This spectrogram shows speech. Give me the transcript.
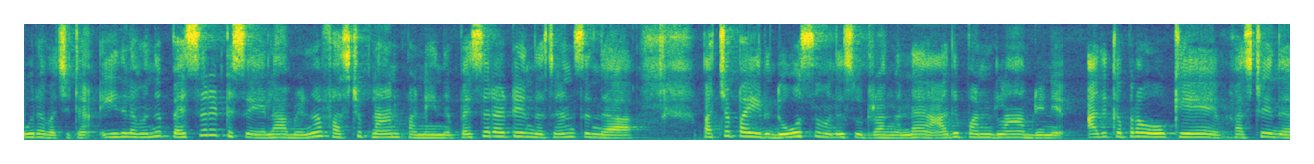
ஊற வச்சுட்டேன். இதில் வந்து பெசரட்டு செய்யலாம் அப்படின்னு தான் ஃபஸ்ட்டு பிளான் பண்ணியிருந்தேன். பெசரட்டு இந்த சென்ஸ் இந்த பச்சைப்பயிறு தோசை வந்து சுடுறாங்கல்ல அது பண்ணலாம் அப்படின்னு. அதுக்கப்புறம் ஓகே ஃபஸ்ட்டு இந்த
